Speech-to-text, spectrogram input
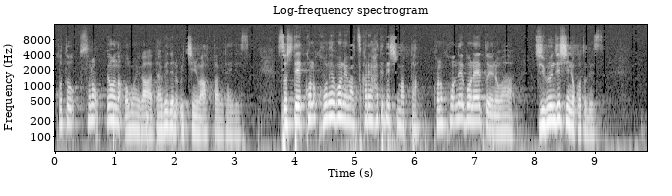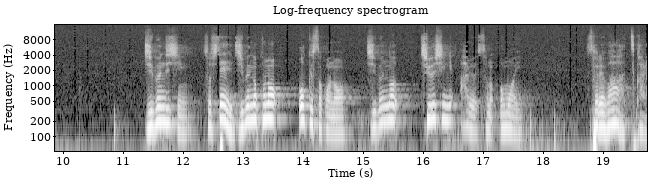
ことそのような思いがダビデのうちにはあったみたいです。そしてこの骨骨は疲れ果ててしまった。この骨骨というのは自分自身のことです。自分自身そして自分のこの奥底の自分の中心にあるその思い。それは疲れ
